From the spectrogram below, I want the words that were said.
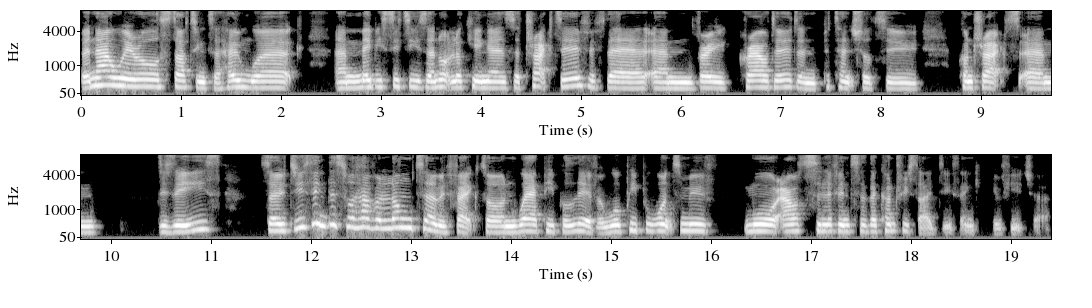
but now we're all starting to homework um, maybe cities are not looking as attractive if they're um, very crowded and potential to contract um, disease So, do you think this will have a long term effect on where people live? And will people want to move more out to live into the countryside, do you think, in future?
